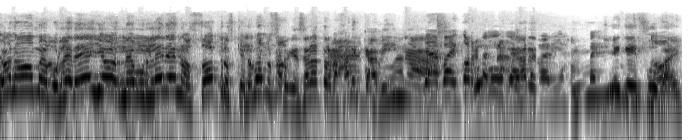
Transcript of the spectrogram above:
Yo no, me burlé de ellos, me burlé de nosotros, que no vamos a regresar a trabajar en cabina. Ya, va, córtale, ya, Ya, ya, ya, mm, bye. Llegué y fue,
